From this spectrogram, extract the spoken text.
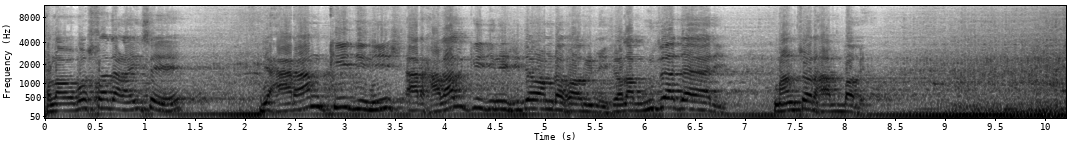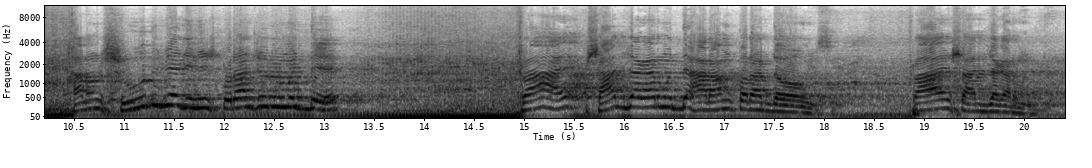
ফলা অবস্থা দাঁড়াইছে যে হারাম কি জিনিস আর হালাল কি জিনিস এটাও আমরা ভাবি নিয়েছি ওলা বোঝা যায় আর মানুষের হাত পাবে কারণ সুদ যে জিনিস কোরআন শরীর মধ্যে প্রায় সাত জায়গার মধ্যে হারাম করার দেওয়া হয়েছে। প্রায় সাত জায়গার মধ্যে।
